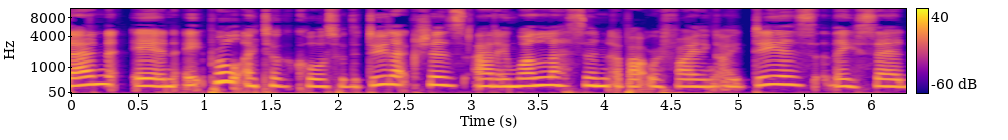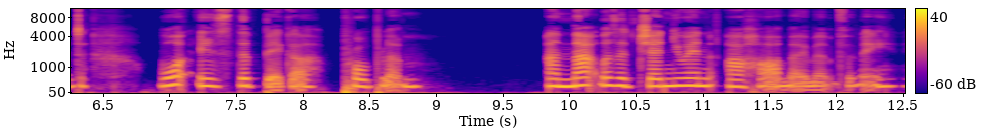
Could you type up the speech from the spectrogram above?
Then in April, I took a course with the Do Lectures, and in one lesson about refining ideas, they said, What is the bigger problem? And that was a genuine aha moment for me.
